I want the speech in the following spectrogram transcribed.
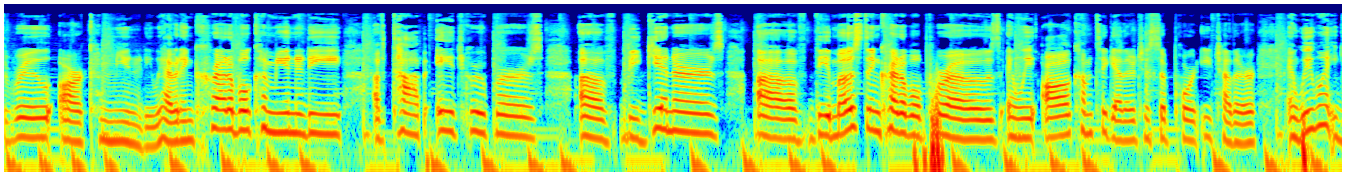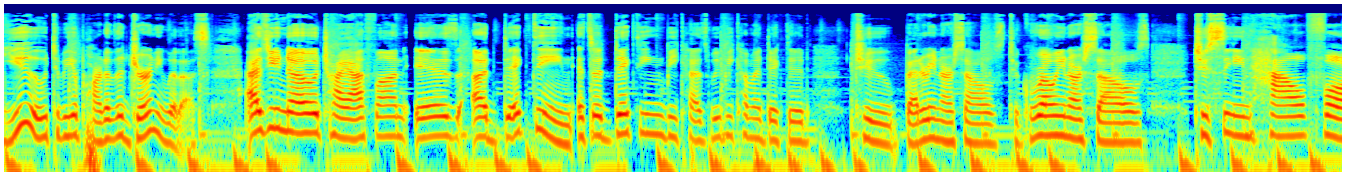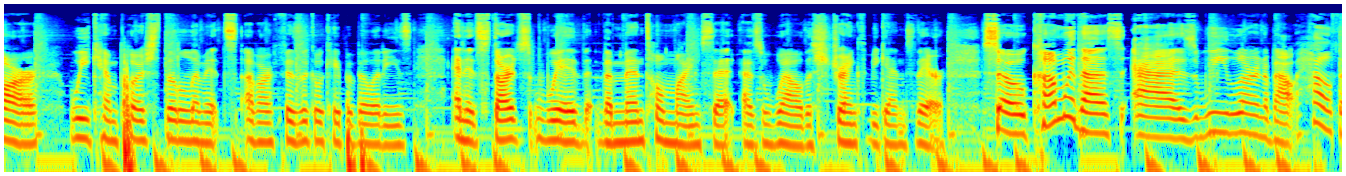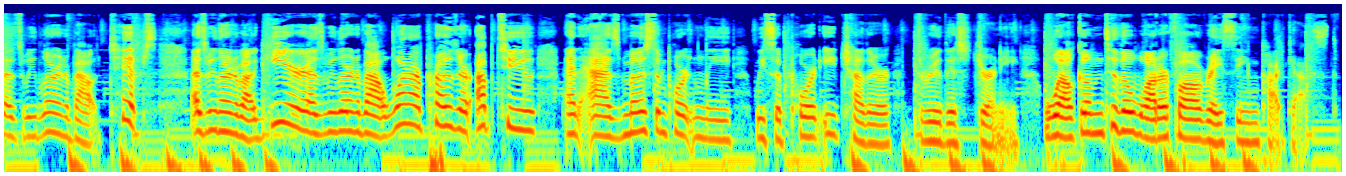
through our community. We have an incredible community of top age groupers, of beginners, of the most incredible pros, and we all come together to support each other. And we want you to be a part of the journey with us. As you know, triathlon is addicting. It's addicting because we become addicted to bettering ourselves, to growing ourselves, to seeing how far we can push the limits of our physical capabilities. And it starts with the mental mindset as well. The strength begins there. So come with us as we learn about health, as we learn about tips, as we learn about gear, as we learn about what our pros are up to, and as most importantly, we support each other through this journey. Welcome to the Waterfall Racing Podcast.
